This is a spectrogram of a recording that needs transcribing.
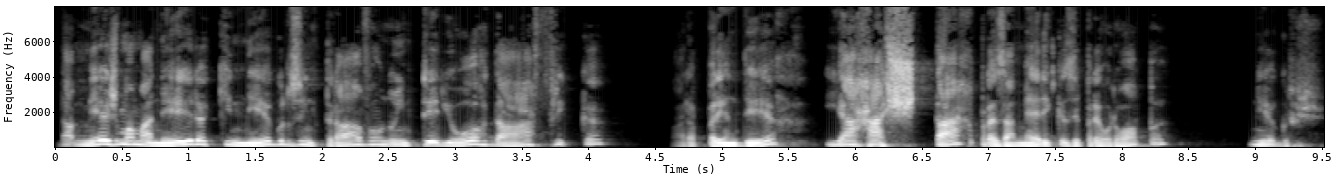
Da mesma maneira que negros entravam no interior da África para prender e arrastar para as Américas e para a Europa negros.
